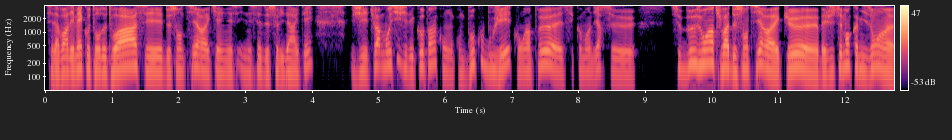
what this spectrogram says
C'est d'avoir des mecs autour de toi, c'est de sentir qu'il y a une, espèce de solidarité. Tu vois, moi aussi, j'ai des copains qui ont, beaucoup bougé, qui ont un peu, c'est comment dire, ce ce besoin, tu vois, de sentir euh, que, bah, justement, comme ils ont euh,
